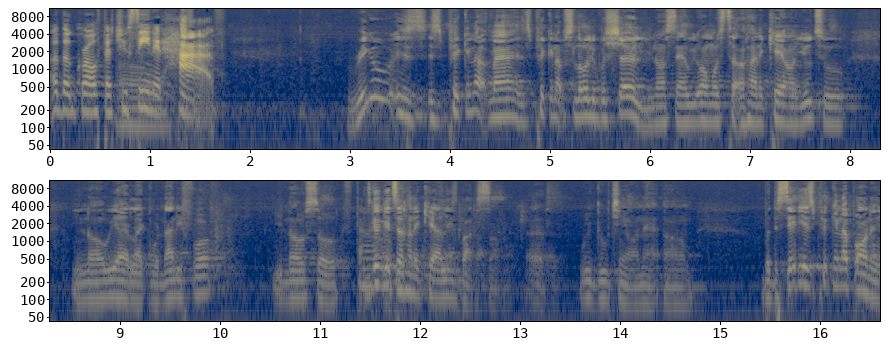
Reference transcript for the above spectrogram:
Of the growth that you've seen it have? Regal is, is picking up, man. It's picking up slowly but surely. You know what I'm saying? We almost to 100K on YouTube. You know, we had like, what, 94? You know, so it's going to get to 100K at least by the summer. That's- we Gucci on that. Um, but the city is picking up on it.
